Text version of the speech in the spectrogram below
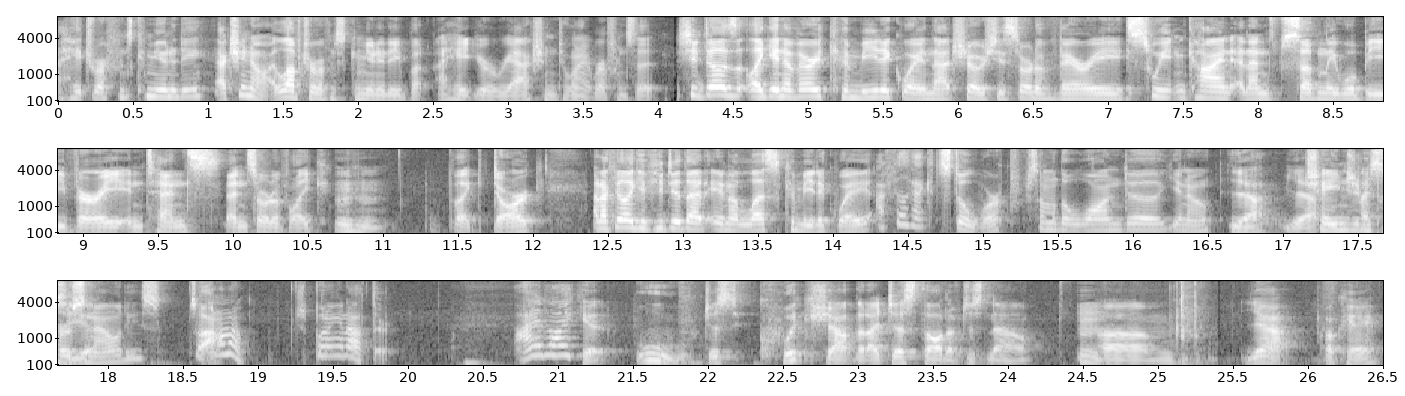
I hate to reference Community. Actually, no, I love to reference Community, but I hate your reaction to when I reference it. She does like in a very comedic way in that show. She's sort of very sweet and kind, and then suddenly will be very intense and sort of like Mm-hmm. like dark. And I feel like if you did that in a less comedic way, I feel like I could still work for some of the Wanda, you know, Yeah, yeah. change in I personalities. So I don't know. Just putting it out there. I like it. Ooh, just quick shout that I just thought of just now. Hmm. Um, yeah, okay.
